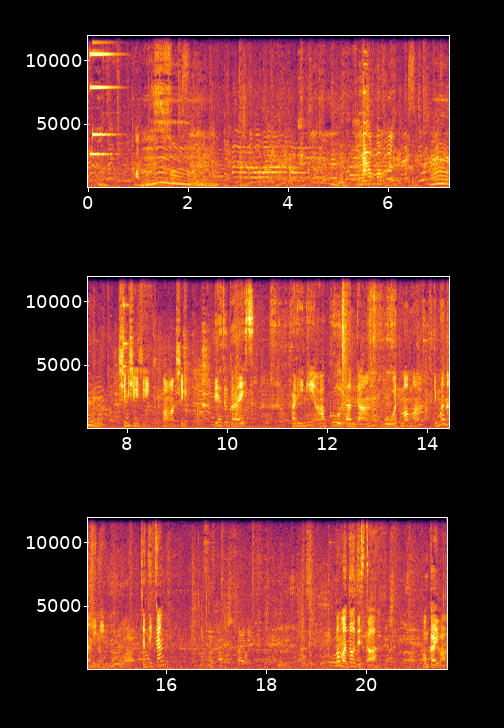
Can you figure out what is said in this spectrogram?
Hmm. Hmm. Hmm. Sini sini sini. Mama sini. Lihat tuh guys. Hari ini aku dandang buat mama. Gimana ini? Cantik kan? Mama, do desu ka? Konkai wa.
